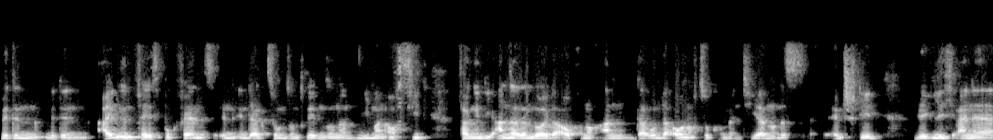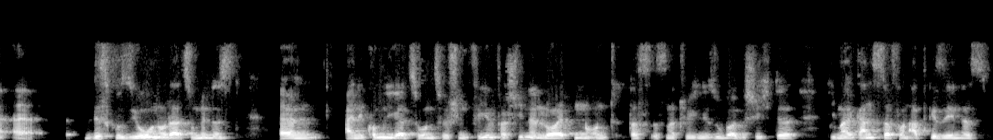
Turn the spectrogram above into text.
mit, den, mit den eigenen Facebook-Fans in Interaktion zu treten, sondern wie man auch sieht, fangen die anderen Leute auch noch an, darunter auch noch zu kommentieren. Und es entsteht wirklich eine äh, Diskussion oder zumindest ähm, eine Kommunikation zwischen vielen verschiedenen Leuten und das ist natürlich eine super Geschichte, die mal ganz davon abgesehen ist,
